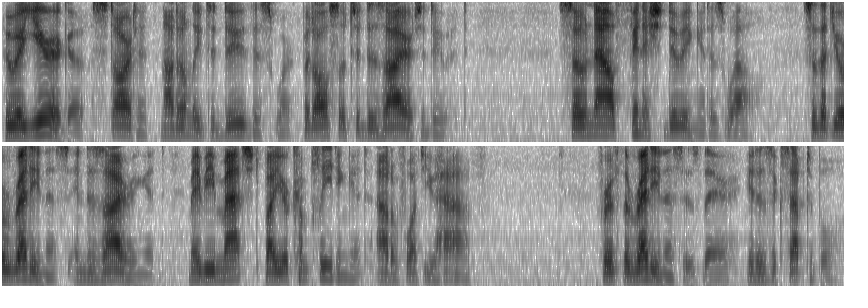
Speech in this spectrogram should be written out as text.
who a year ago started not only to do this work, but also to desire to do it. So now finish doing it as well, so that your readiness in desiring it may be matched by your completing it out of what you have. For if the readiness is there, it is acceptable,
